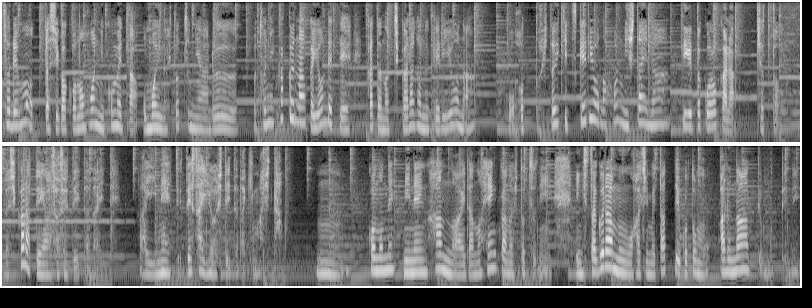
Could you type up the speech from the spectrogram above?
それも私がこの本に込めた思いの一つにある、とにかくなんか読んでて肩の力が抜けるような、こうほっと一息つけるような本にしたいなっていうところから、ちょっと私から提案させていただいて、あ、いいねって言って採用していただきました。うん。このね、2年半の間の変化の一つに、インスタグラムを始めたっていうこともあるなって思ってね。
